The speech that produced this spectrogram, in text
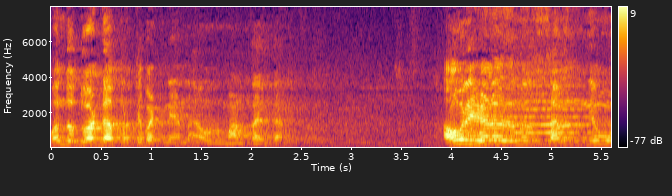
ಒಂದು ದೊಡ್ಡ ಪ್ರತಿಭಟನೆಯನ್ನು ಅವರು ಮಾಡ್ತಾ ಇದ್ದಾರೆ. ಅವರು ಹೇಳೋದನ್ನು ನೀವು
